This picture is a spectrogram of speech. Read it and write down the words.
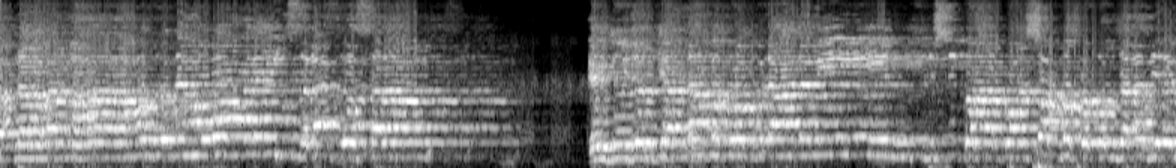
আপনার আমার মা হযরতে হাওয়া আলাইহিস সালাতু ওয়াস সালাম। এই দুইজনকে আল্লাহ পাক রব্বুল আলামিন সৃষ্টি করার পর সর্বপ্রথম জায়গা দিলেন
